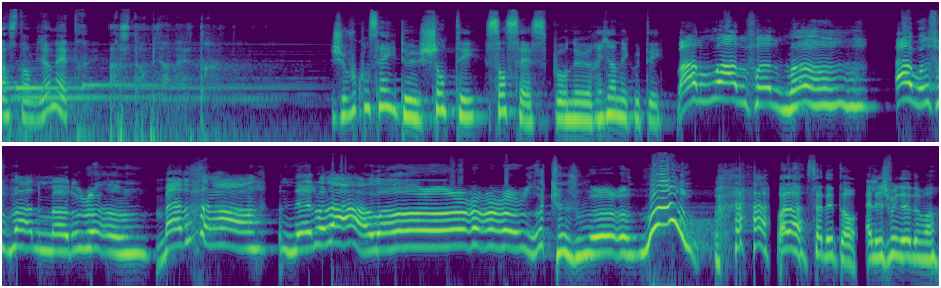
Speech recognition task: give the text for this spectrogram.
Instant bien-être. Instant bien-être. Je vous conseille de chanter sans cesse pour ne rien écouter. voilà, ça détend. Allez, je vous dis à demain.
